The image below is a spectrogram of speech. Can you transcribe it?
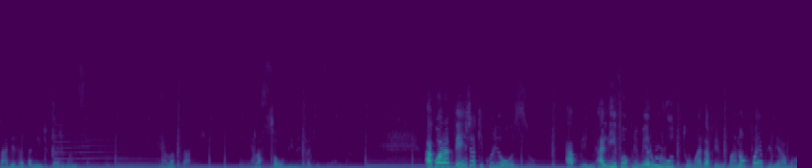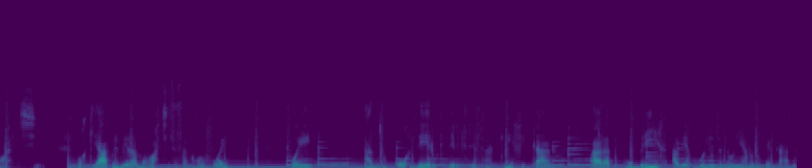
sabe exatamente o que as mães sentem. Ela sabe. Ela soube, melhor dizendo. Agora veja que curioso. Ali foi o primeiro luto, mas, prim... mas não foi a primeira morte. Porque a primeira morte, você sabe qual foi? Foi a do cordeiro que teve que ser sacrificado para cobrir a vergonha de Adão e Eva do pecado.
